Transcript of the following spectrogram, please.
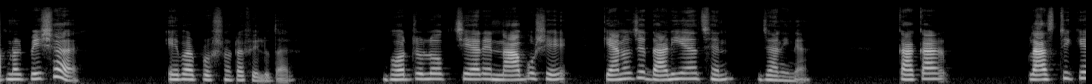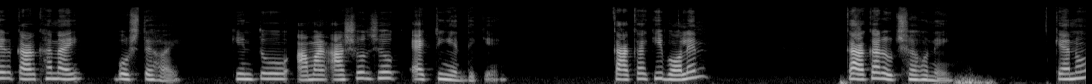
আপনার পেশা? এবার প্রশ্নটা ফেলুদার। ভদ্রলোক চেয়ারে না বসে কেন যে দাঁড়িয়ে আছেন জানি না। কাকার প্লাস্টিকের কারখানায় বসতে হয়, কিন্তু আমার আসল ঝোঁক অ্যাক্টিংয়ের দিকে। কাকা কি বলেন? কাকার উৎসাহ নেই। কেন?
